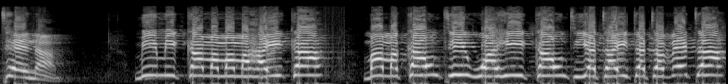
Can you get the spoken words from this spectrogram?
tena. Mimi kama mama Haika, mama kaunti wa hii kaunti ya Taita Taveta,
